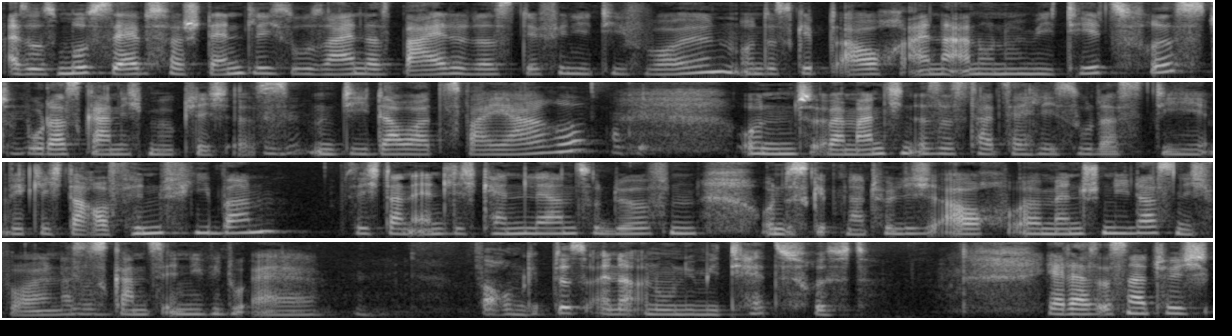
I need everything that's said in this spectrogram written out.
Also es muss selbstverständlich so sein, dass beide das definitiv wollen und es gibt auch eine Anonymitätsfrist, wo das gar nicht möglich ist. Mhm. Und die dauert zwei Jahre. Okay. Und bei manchen ist es tatsächlich so, dass die wirklich darauf hinfiebern, sich dann endlich kennenlernen zu dürfen. Und es gibt natürlich auch äh, Menschen, die das nicht wollen. Das mhm. ist ganz individuell. Warum gibt es eine Anonymitätsfrist? Ja, das ist natürlich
